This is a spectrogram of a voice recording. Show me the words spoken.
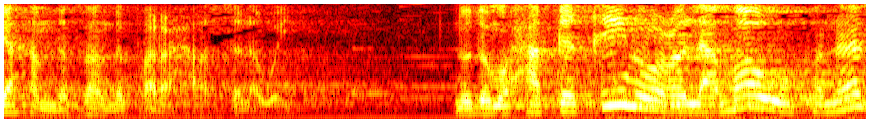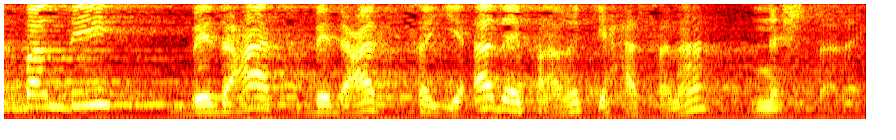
بیا هم د ځان دپاره حاصلوئ نو د محققینو علماو په نزد باندې بدعت بدعت سیئه دی په هغه کې حسنه نشته دی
